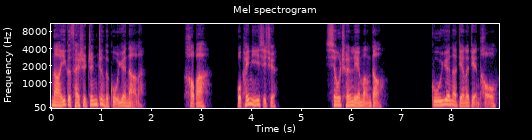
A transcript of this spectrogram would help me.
哪一个才是真正的古月娜了。好吧，我陪你一起去。萧晨连忙道。古月娜点了点头，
